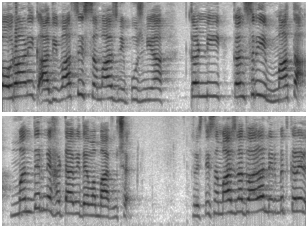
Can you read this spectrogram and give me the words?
પૌરાણિક આદિવાસી સમાજની પૂજનીય કણની કંસરી માતા મંદિરને હટાવી દેવામાં આવ્યું છે. ખ્રિસ્તી સમાજના દ્વારા નિર્મિત કરેલ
